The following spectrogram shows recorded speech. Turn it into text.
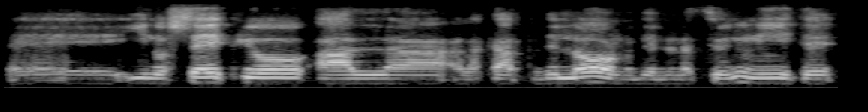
eh, in ossequio alla, alla Carta dell'ONU, delle Nazioni Unite,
